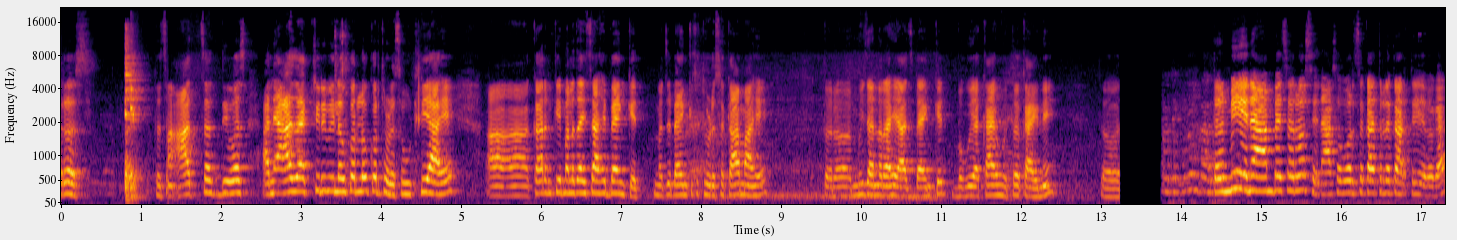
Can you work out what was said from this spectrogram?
रस. तर आजचा दिवस आणि आज ॲक्च्युली मी लवकर लवकर थोडंसं उठली आहे. कारण की मला जायचं आहे बँकेत. माझं बँकेचं थोडंसं काम आहे. तर मी जाणार आहे आज बँकेत. बघूया काय होतं काय नाही. तर तर मी आहे ना आंब्याचा रस आहे ना असं वरचं कातडं काढते हे बघा.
